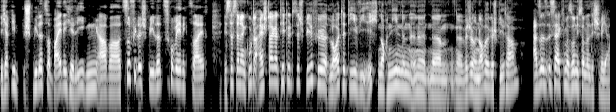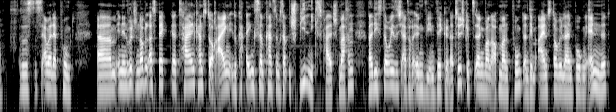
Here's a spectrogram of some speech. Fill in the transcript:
ich habe die Spiele zwar beide hier liegen, aber zu viele Spiele, zu wenig Zeit. Ist das denn ein guter Einsteigertitel, dieses Spiel, für Leute, die wie ich noch nie eine, eine, eine Visual Novel gespielt haben? Also es ist ja eigentlich mal so nicht sonderlich schwer. Also das ist einmal der Punkt. Ähm, in den Visual Novel Aspekt äh, Teilen kannst du auch eigentlich, du kann, insgesamt kannst du im gesamten Spiel nichts falsch machen, weil die Story sich einfach irgendwie entwickelt. Natürlich gibt es irgendwann auch mal einen Punkt, an dem ein Storyline-Bogen endet.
